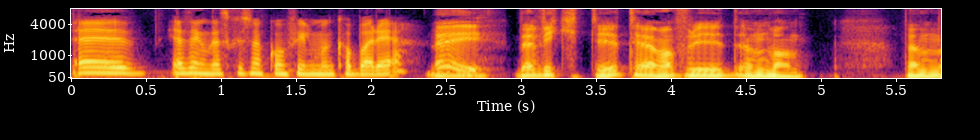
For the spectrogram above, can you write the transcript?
Eh, jeg tenkte jeg skulle snakke om filmen Kabaret. Hey! Det er et viktig tema, fordi den vant Den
